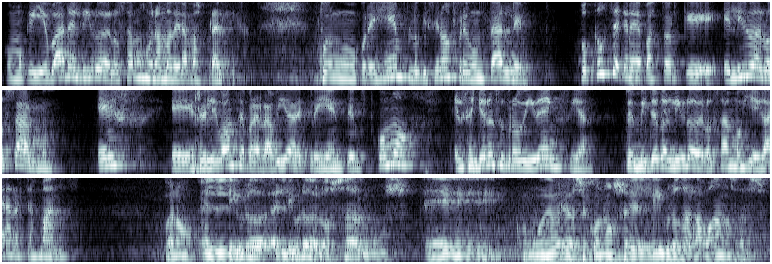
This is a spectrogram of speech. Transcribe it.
como que llevar el libro de los Salmos de una manera más práctica. Como por ejemplo, quisiéramos preguntarle, ¿por qué usted cree, pastor, que el libro de los Salmos es eh, relevante para la vida del creyente? ¿Cómo el Señor en su providencia permitió que el libro de los Salmos llegara a nuestras manos? Bueno, el libro, el libro de los Salmos, eh, como en hebreo se conoce el libro de alabanzas,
